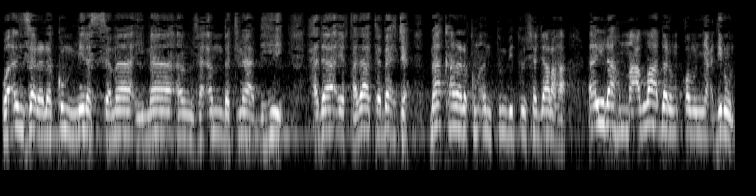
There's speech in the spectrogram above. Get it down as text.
وأنزل لكم من السماء ماء فأنبتنا به حدائق ذات بهجة. ما كان لكم أن تنبتوا شجرها. أإله مع الله بل هم قوم يعدلون.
